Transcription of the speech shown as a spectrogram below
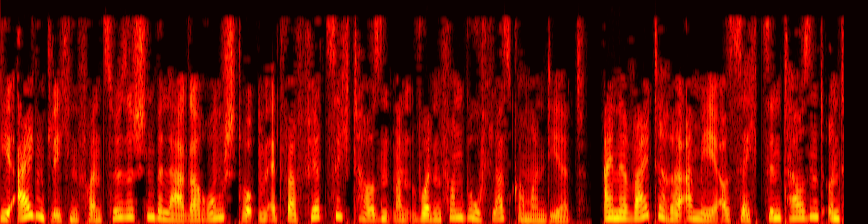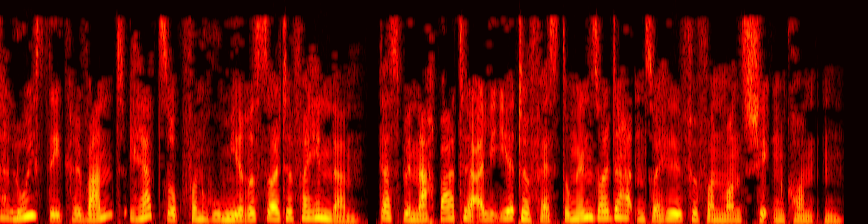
Die eigentlichen französischen Belagerungstruppen, etwa 40.000 Mann, wurden von Boufflers kommandiert. Eine weitere Armee aus 16.000 unter Louis de Crevant, Herzog von Humiris, sollte verhindern, dass benachbarte alliierte Festungen Soldaten zur Hilfe von Mons schicken konnten.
